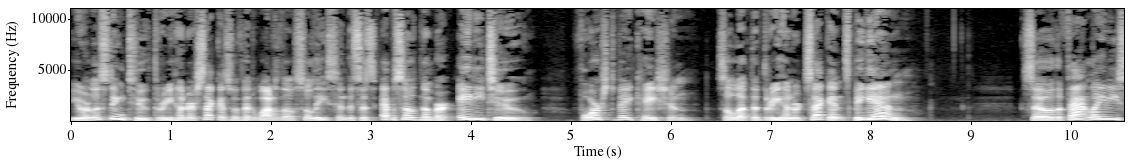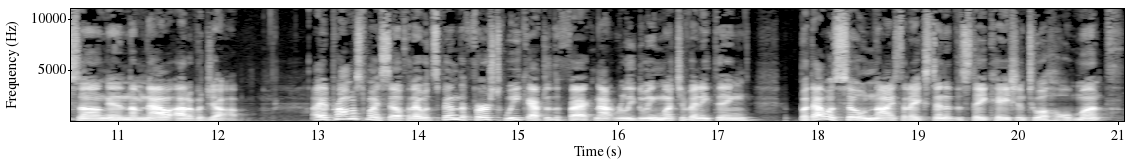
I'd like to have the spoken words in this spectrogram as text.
You are listening to 300 Seconds with Eduardo Solis, and this is episode number 82 Forced Vacation. So let the 300 seconds begin. So the fat lady sung, and I'm now out of a job. I had promised myself that I would spend the first week after the fact not really doing much of anything, but that was so nice that I extended the staycation to a whole month.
